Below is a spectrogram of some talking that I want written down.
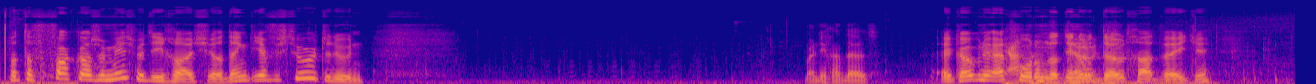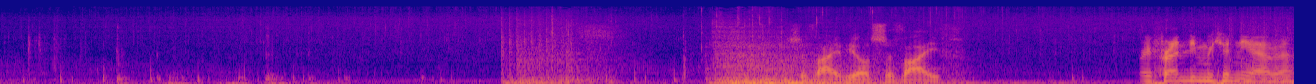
wat de fuck was er mis met die gast joh? Denkt hij even stoer te doen? Maar die gaat dood. Ik hoop nu echt Ja, voor hem dat hij nog dood. gaat, weet je. Survive, joh, survive. Maar je friendly moet je het niet hebben.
